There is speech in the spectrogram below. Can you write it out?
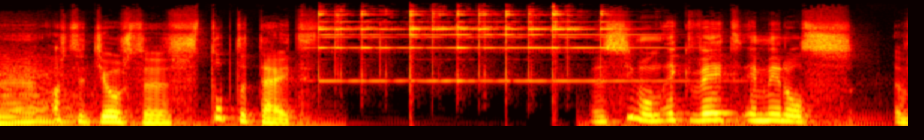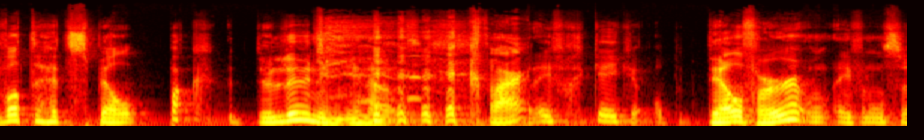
Eh, Astrid Joosten, stop de tijd. Eh, Simon, ik weet inmiddels wat het spel Pak de Leuning inhoudt. Echt waar? Ik heb even gekeken op Delver, om- een van onze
